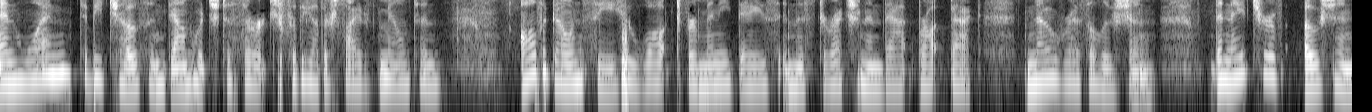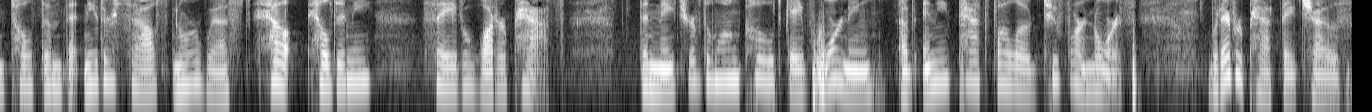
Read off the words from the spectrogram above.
and one to be chosen down which to search for the other side of the mountain. All the go and see who walked for many days in this direction and that brought back no resolution. The nature of ocean told them that neither south nor west held any save a water path. The nature of the long cold gave warning of any path followed too far north. Whatever path they chose,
